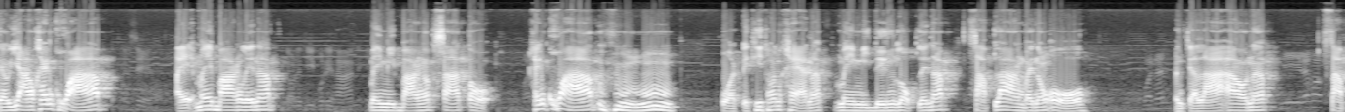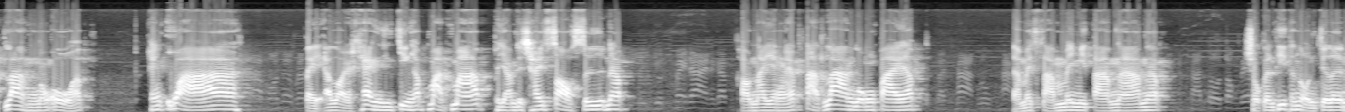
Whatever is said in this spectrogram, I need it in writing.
ยาวๆแข้งขวาครับเตะไม่บางเลยนะครับ ไม่มีบางครับซาโตะแข้งขวาหือหัวดไปที่ท่อนแขนนะครับ ไม่มีดึงหลบเลยนะครับ สับล่างไปน้องโอ มันจะล้าเอานะครับ สับล่างของน้องโอครับ แข้งขวาเตะอร่อยแข้งจริง ๆ ครับ หมัดมาครับพยายามจะใช้ศอกซื้อนะครับ เข้าในยังไงครับตัดล่างลงไปครับ แต่ไม่ซ้ำไม่มีตามน้ำนะครับชกกันที่ถนนเจริญ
